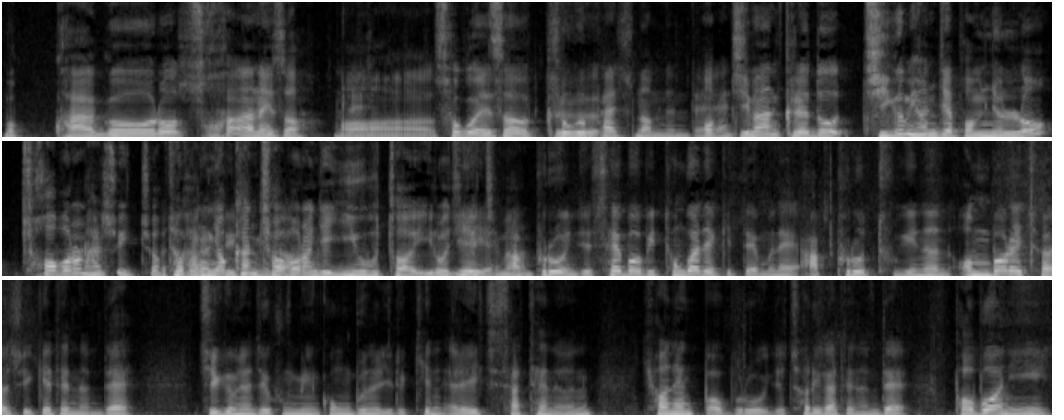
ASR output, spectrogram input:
뭐 과거로 소환해서 네. 어, 소구해서 그 소급할 수는 없는데 없지만 그래도 지금 현재 법률로 처벌은 할 수 있죠. 강력한 처벌은 이제 이후부터 이루어지겠지만 예, 예. 앞으로 이제 새 법이 통과됐기 때문에 앞으로 투기는 엄벌에 처할 수 있게 됐는데 지금 현재 국민 공분을 일으킨 LH 사태는 현행법으로 이제 처리가 되는데 법원이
